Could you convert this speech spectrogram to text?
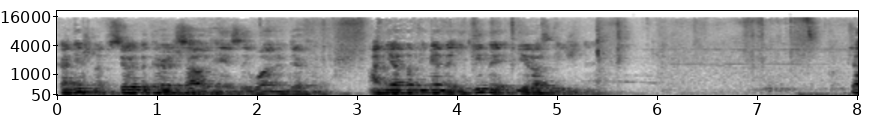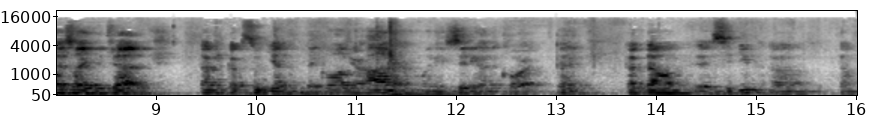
Конечно, все это They're Кришна. simultaneously one and different. Они одновременно едины и различны. Just like the judge. Так же, как судья, They например. call him your honor when he's sitting on the court bench. Когда он э, сидит э, там,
